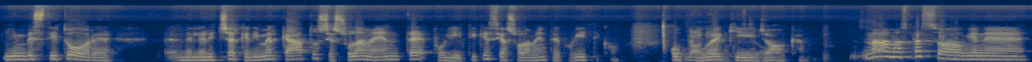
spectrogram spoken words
l'investitore eh, nelle ricerche di mercato sia solamente politiche, sia solamente il politico, oppure no, no, chi gioca. No, ma spesso viene,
